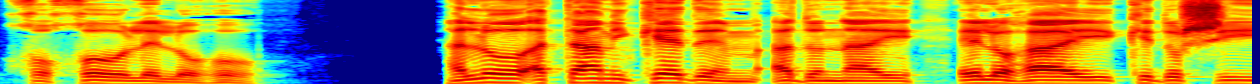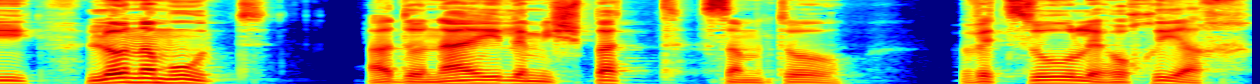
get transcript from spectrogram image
כוחו לאלוהו. הלא אתה מקדם, אדוני, אלוהי, קדושי, לא נמות. אדוני למשפט שמתו, וצור להוכיח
